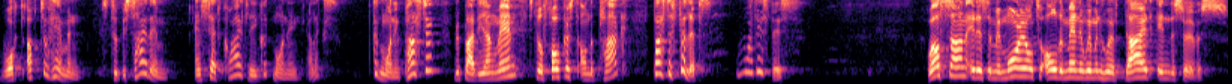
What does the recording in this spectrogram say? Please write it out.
walked up to him and stood beside him and said quietly, Good morning, Alex. Good morning, Pastor, replied the young man, still focused on the plaque. Pastor Phillips, what is this? Well, son, it is a memorial to all the men and women who have died in the service.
